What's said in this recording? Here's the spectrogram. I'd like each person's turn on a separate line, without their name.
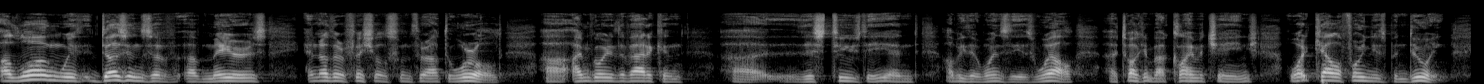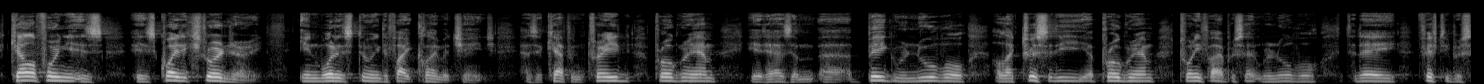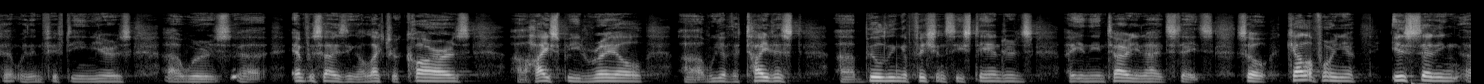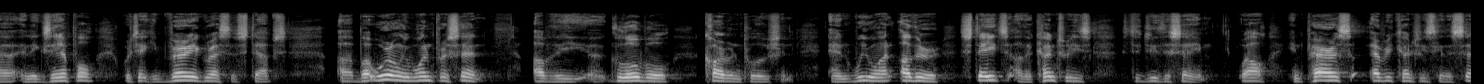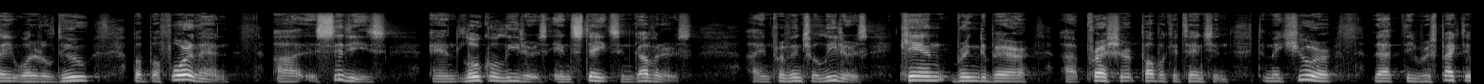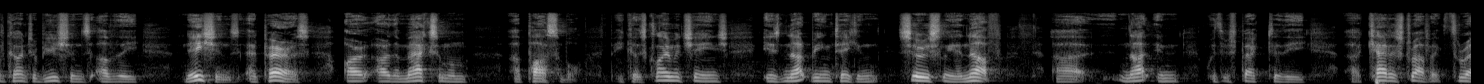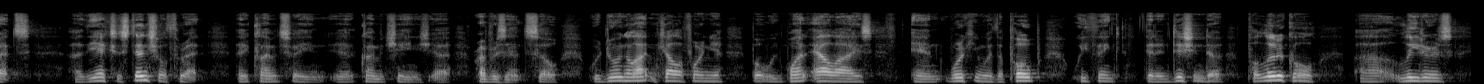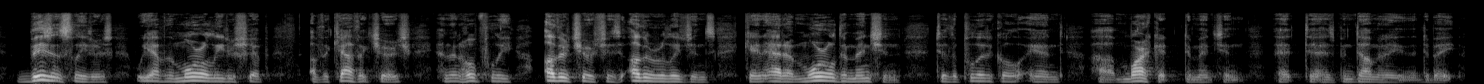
along with dozens of, of mayors and other officials from throughout the world. Uh, I'm going to the Vatican uh, this Tuesday, and I'll be there Wednesday as well, uh, talking about climate change, what California has been doing. California is, is quite extraordinary in what it's doing to fight climate change. It has a cap and trade program. It has a, a big renewable electricity uh, program, 25% renewable today, 50% within 15 years. Uh, we're uh, emphasizing electric cars, uh, high-speed rail. Uh, we have the tightest uh, building efficiency standards in the entire United States. So California is setting an example. We're taking very aggressive steps. Uh, but we're only 1% of the uh, global carbon pollution. And we want other states, other countries to do the same. Well, in Paris, every country is going to say what it'll do. But before then, uh, cities and local leaders and states and governors uh, and provincial leaders can bring to bear uh, pressure, public attention to make sure that the respective contributions of the nations at Paris are, are the maximum uh, possible because climate change is not being taken seriously enough, uh, not in, with respect to the uh, catastrophic threats, uh, the existential threat that climate change, uh, climate change uh, represents. So we're doing a lot in California, but we want allies and working with the Pope, we think that in addition to political leaders business leaders, we have the moral leadership of the Catholic Church, and then hopefully other churches, other religions can add a moral dimension to the political and uh, market dimension that uh, has been dominating the debate.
